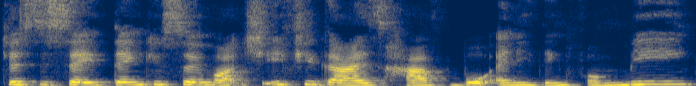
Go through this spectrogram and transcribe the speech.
just to say thank you so much. If you guys have bought anything from me,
